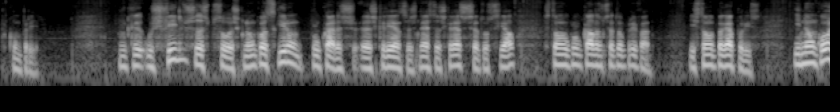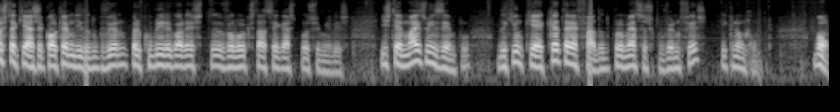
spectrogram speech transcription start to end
por cumprir. Porque os filhos das pessoas que não conseguiram colocar as, as crianças nestas creches do setor social estão a colocá-las no setor privado e estão a pagar por isso. E não consta que haja qualquer medida do governo para cobrir agora este valor que está a ser gasto pelas famílias. Isto é mais um exemplo daquilo que é a catrefada de promessas que o governo fez e que não cumpre. Bom,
